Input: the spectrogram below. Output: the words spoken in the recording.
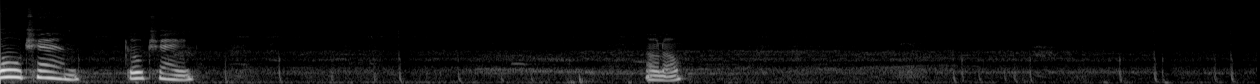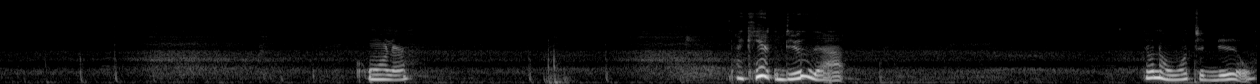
Go, Chan. Go, Chain. Oh no. Corner. I can't do that. Don't know what to do.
